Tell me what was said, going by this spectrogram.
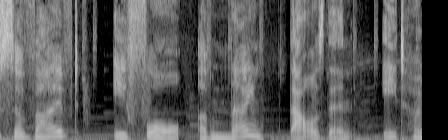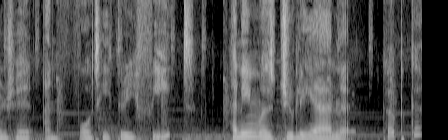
survived a fall of 9,843 feet. Her name was Julianne Koepcke,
